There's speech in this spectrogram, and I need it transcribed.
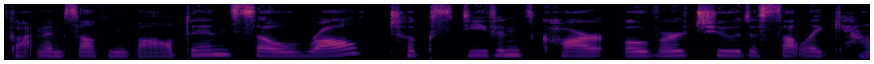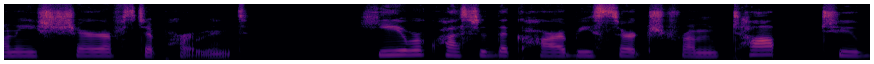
gotten himself involved in. So Rolf took Steven's car over to the Salt Lake County Sheriff's Department. He requested the car be searched from top to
